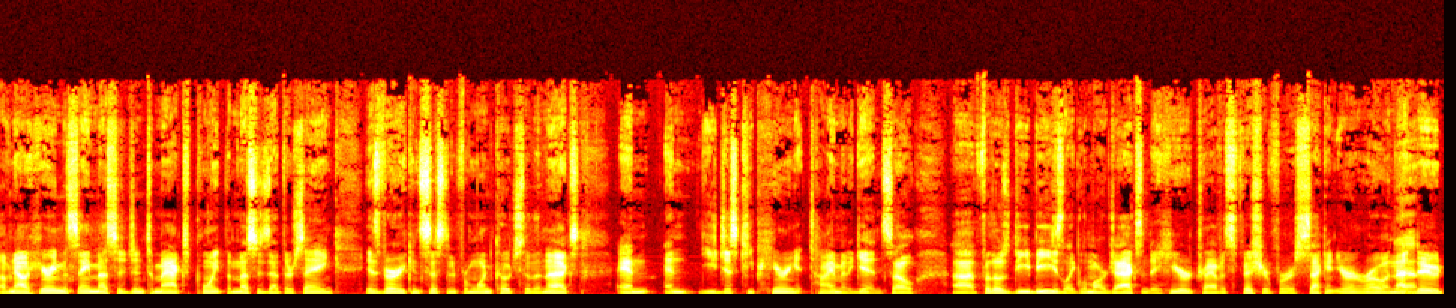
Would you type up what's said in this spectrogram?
of now hearing the same message. And to Mac's point, the message that they're saying is very consistent from one coach to the next, and and you just keep hearing it time and again. So. Uh, for those DBs like Lamar Jackson to hear Travis Fisher for a second year in a row, and that Yeah. dude,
